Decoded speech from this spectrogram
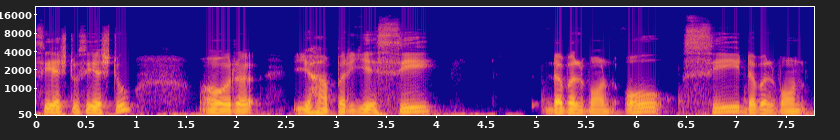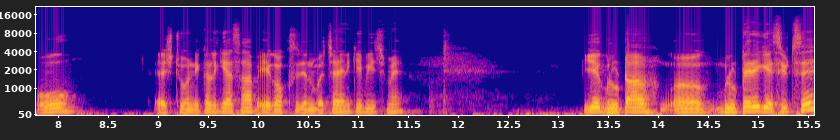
C H two C H two और यहाँ पर ये C double bond O C double bond O H two निकल गया साहब, एक ऑक्सीजन बचा है इनके बीच में। ये ग्लूटा ग्लूटेरिक एसिड से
